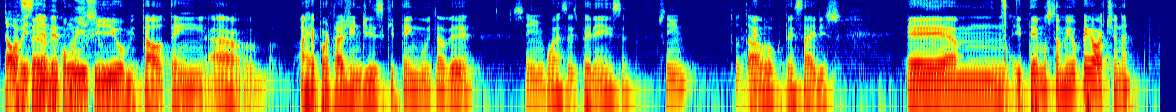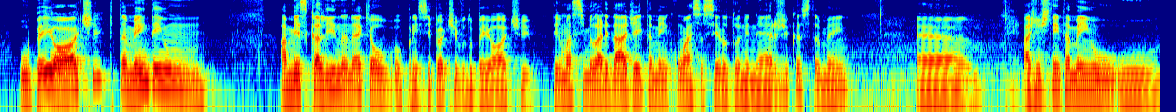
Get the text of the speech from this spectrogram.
Talvez tenha a ver como com isso. filme e tal. Tem. A, a reportagem diz que tem muito a ver Sim, com essa experiência. sim, É bem total. louco pensar nisso. É, hum, e temos também o peyote, né? O peyote, que também tem um... A mescalina, né, que é o, o princípio ativo do peyote, tem uma similaridade aí também com essas serotoninérgicas também. É, a gente tem também o, o-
